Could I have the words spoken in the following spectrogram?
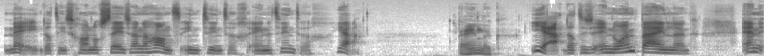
Nee, dat is gewoon nog steeds aan de hand in 2021, ja. Pijnlijk. Ja, dat is enorm pijnlijk. En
